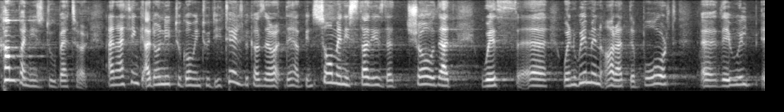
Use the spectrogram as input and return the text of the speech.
companies do better. And I think I don't need to go into details because there, are, there have been so many studies that show that with, uh, when women are at the board, uh, they will, uh,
